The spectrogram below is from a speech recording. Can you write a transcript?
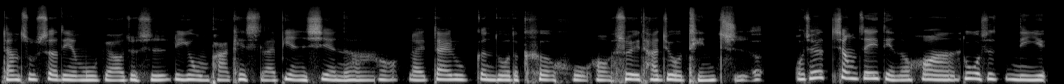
当初设定的目标，就是利用 podcast 来变现啊，哦，来带入更多的客户，哦，所以他就停止了。我觉得像这一点的话，如果是你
